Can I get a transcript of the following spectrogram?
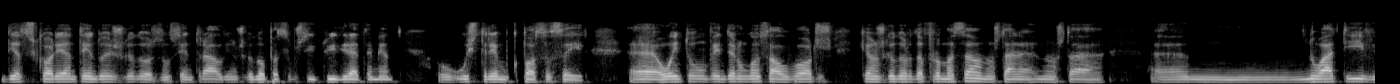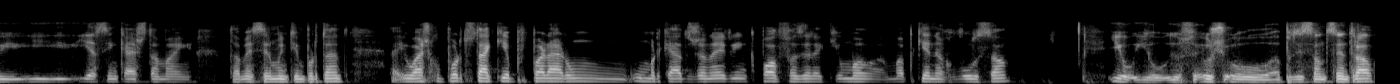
desses 40 em dois jogadores, um central e um jogador para substituir diretamente o, o extremo que possa sair. Uh, ou então vender um Gonçalo Borges, que é um jogador da formação, não está, não está um, no ativo e, e, e assim também, também ser muito importante. Eu acho que o Porto está aqui a preparar um, um mercado de janeiro em que pode fazer aqui uma, uma pequena revolução e, o, e, o, e o, a posição de central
